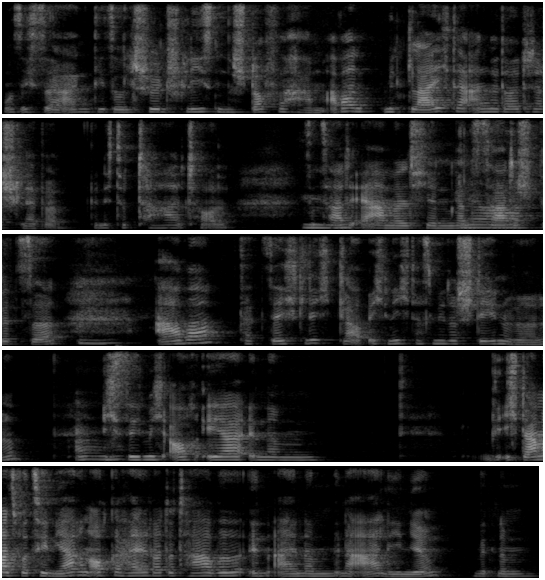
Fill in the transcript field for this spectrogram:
Muss ich sagen, die so schön fließende Stoffe haben, aber mit leichter angedeuteter Schleppe. Finde ich total toll. So zarte Ärmelchen, ganz Ja. zarte Spitze. Aber tatsächlich glaube ich nicht, dass mir das stehen würde. Ich sehe mich auch eher in einem, wie ich damals vor zehn Jahren auch geheiratet habe, in einem, in einer A-Linie mit einem,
